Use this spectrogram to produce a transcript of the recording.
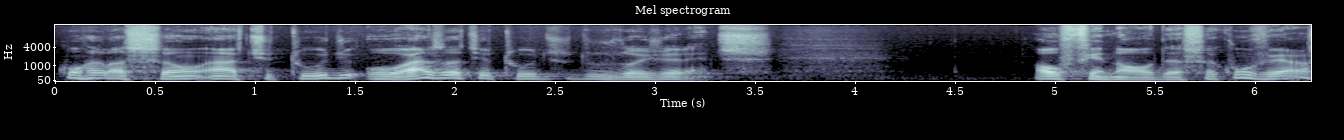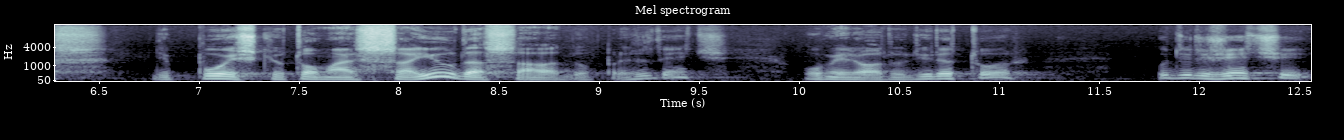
com relação à atitude ou às atitudes dos dois gerentes. Ao final dessa conversa, depois que o Tomás saiu da sala do presidente, ou melhor, do diretor, o dirigente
